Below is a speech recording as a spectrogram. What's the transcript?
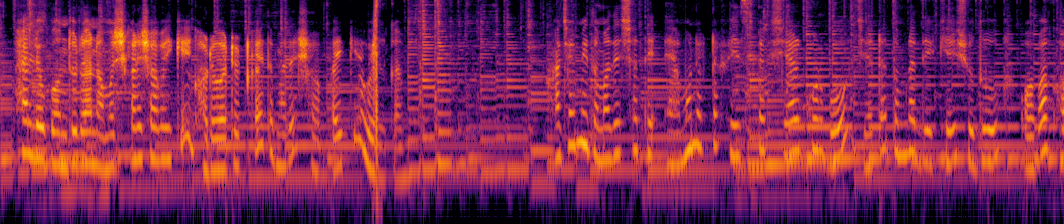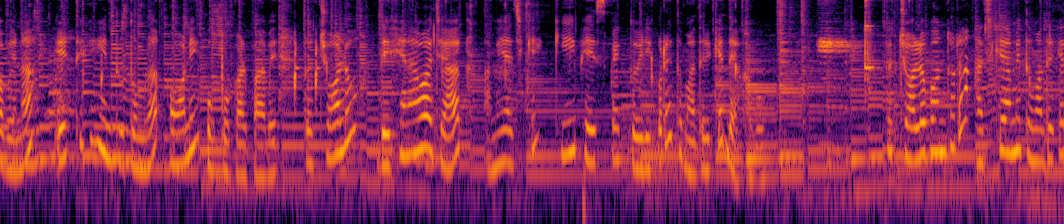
হ্যালো বন্ধুরা, নমস্কার সবাইকে। ঘরোয়া টোটকায় তোমাদের সবাইকে ওয়েলকাম। আজ আমি তোমাদের সাথে এমন একটা ফেস প্যাক শেয়ার করব, যেটা তোমরা দেখে শুধু অবাক হবে না, এর থেকে কিন্তু তোমরা অনেক উপকার পাবে। তো চলো দেখে নেওয়া যাক আমি আজকে কি ফেস প্যাক তৈরি করে তোমাদেরকে দেখাবো। তো চলো বন্ধুরা, আজকে আমি তোমাদেরকে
